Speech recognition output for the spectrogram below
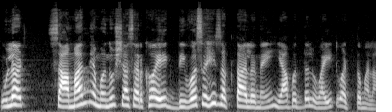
उलट सामान्य मनुष्यासारखं एक दिवसही जगता आलं नाही याबद्दल वाईट वाटतं मला.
